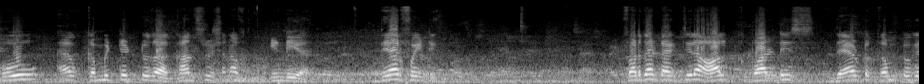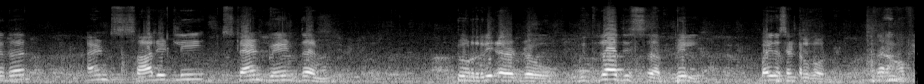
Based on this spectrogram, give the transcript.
who have committed to the constitution of India, they are fighting. For that, actually, all parties they have to come together and solidly stand behind them to, re, uh, to withdraw this uh, bill by the central government.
